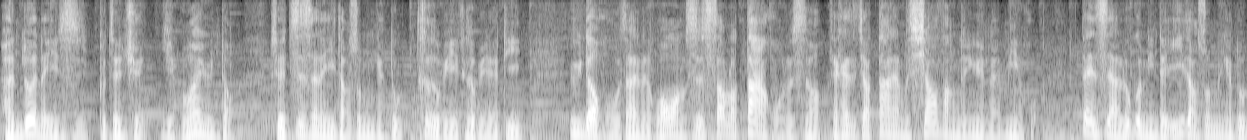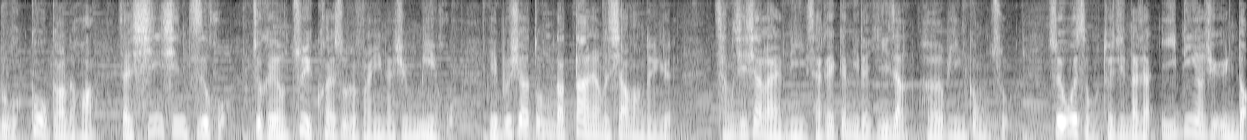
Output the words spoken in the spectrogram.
很多人的饮食不正确，也不爱运动，所以自身的胰岛素敏感度特别特别的低。遇到火灾呢，往往是烧到大火的时候，才开始叫大量的消防人员来灭火。但是啊，如果你的胰岛素敏感度如果够高的话，在星星之火就可以用最快速的反应来去灭火，也不需要动用到大量的消防人员。长期下来，你才可以跟你的胰脏和平共处。所以为什么推荐大家一定要去运动？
